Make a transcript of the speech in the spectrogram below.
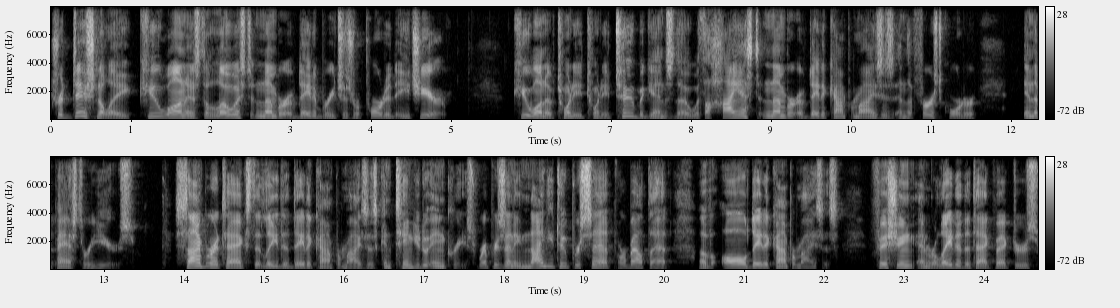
traditionally, Q1 is the lowest number of data breaches reported each year. Q1 of 2022 begins, though, with the highest number of data compromises in the first quarter in the past three years. Cyber attacks that lead to data compromises continue to increase, representing 92%, or about that, of all data compromises. Phishing and related attack vectors,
